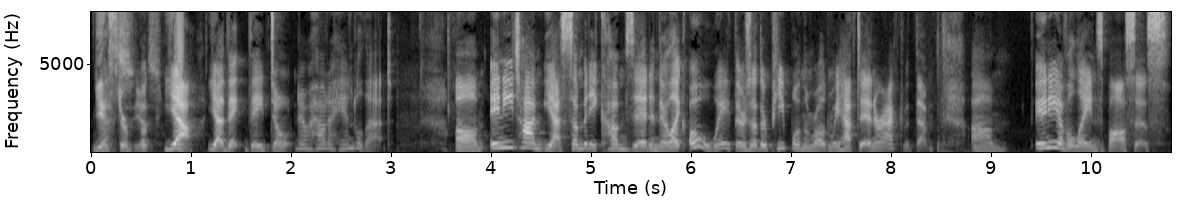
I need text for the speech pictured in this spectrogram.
Yes, Mr. Book- yes. Yeah, yeah. They they don't know how to handle that. Um, anytime, yeah, somebody comes in and they're like, "Oh, wait, there's other people in the world, and we have to interact with them." Um, any of Elaine's bosses.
